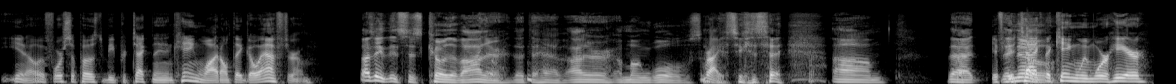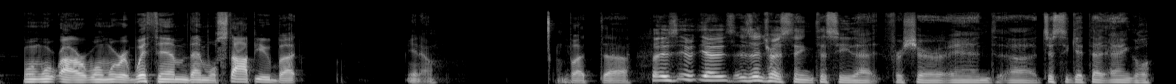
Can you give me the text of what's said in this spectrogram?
you know, if we're supposed to be protecting the king, why don't they go after him? I think this is code of honor that they have honor among wolves, Right. you could say. Um, that If they you attack know- the king when we're here, when we're or when we're with him, then we'll stop you. But you know, but uh, So it was, it, yeah, it was, it interesting to see that for sure, and uh, just to get that angle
